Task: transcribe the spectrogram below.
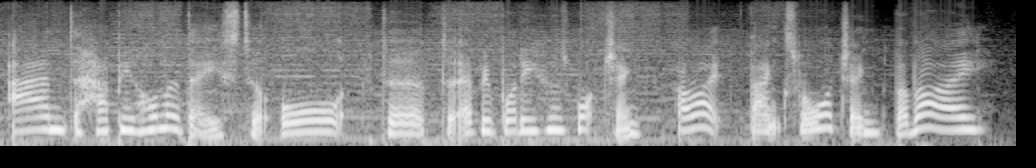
And happy holidays to all, to, to everybody who's watching. Alright, thanks for watching. Bye bye.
